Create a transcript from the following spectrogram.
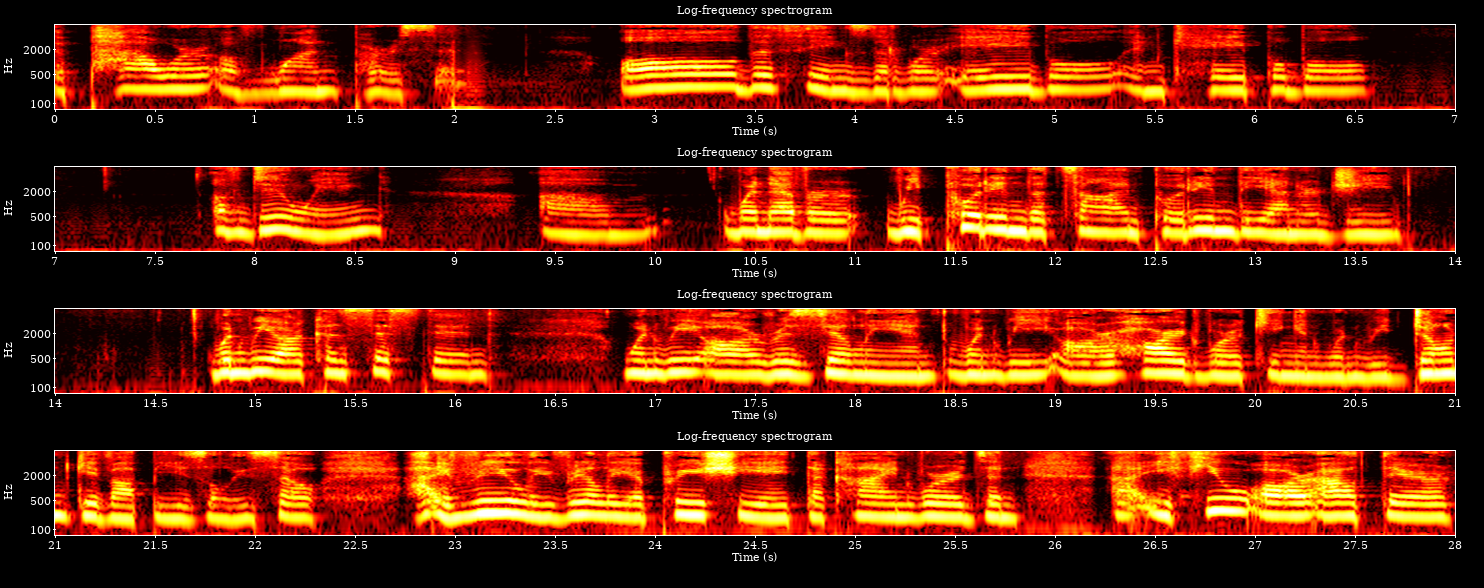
the power of one person. All the things that we're able and capable of doing um, whenever we put in the time, put in the energy, when we are consistent, when we are resilient, when we are hardworking, and when we don't give up easily. So I really, really appreciate the kind words. And uh, if you are out there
